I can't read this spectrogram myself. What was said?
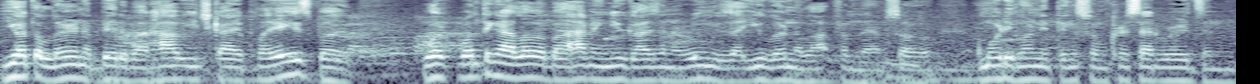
you have to learn a bit about how each guy plays. But what, one thing I love about having new guys in the room is that you learn a lot from them. So I'm already learning things from Chris Edwards, and,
